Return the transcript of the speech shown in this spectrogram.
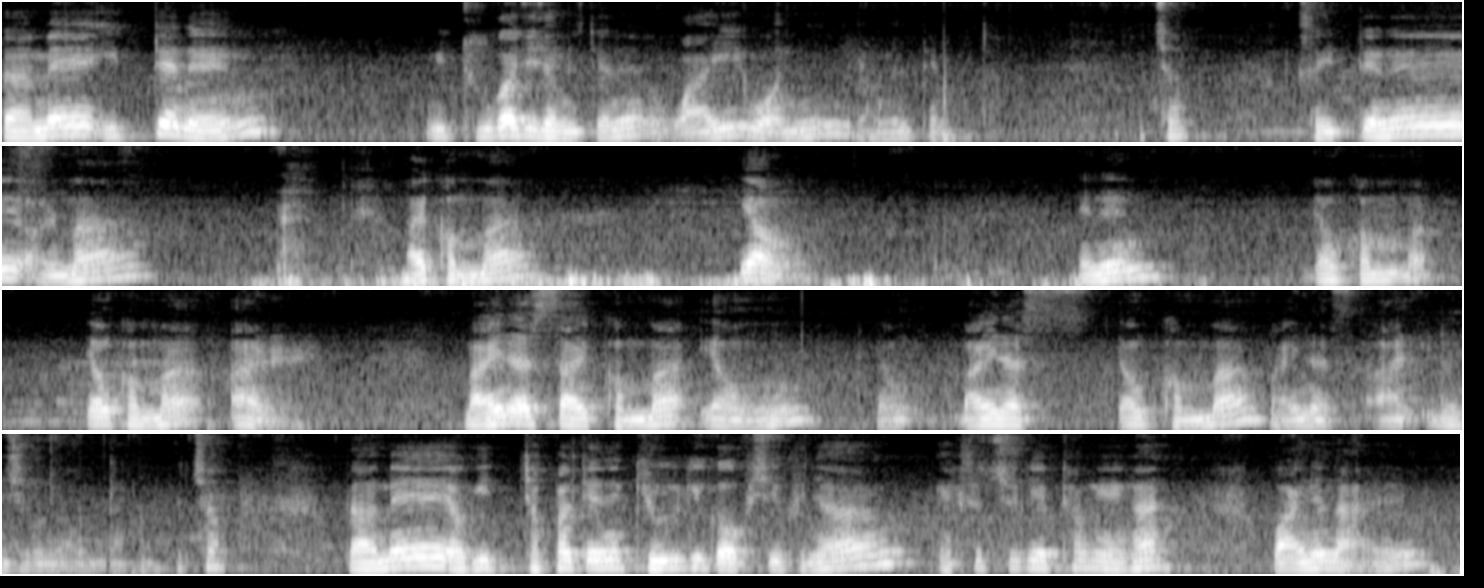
그 다음에 이때는 이 두 가지 점일 때는 y1이 0일 때입니다. 그쵸? 그래서 이때는 얼마? i, 0 얘는 0, 0, r. 마이너스 i, 0, 0 마이너스 0, 마이너스 r. 이런 식으로 나온다고 그렇죠? 그 다음에 여기 접할 때는 기울기가 없이 그냥 x축에 평행한 y는 r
